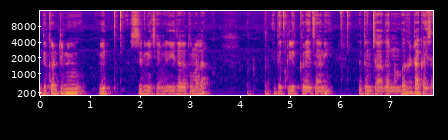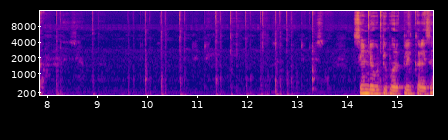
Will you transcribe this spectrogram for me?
इथे कंटिन्यू विथ सिग्नेचर म्हणजे इथं आता तुम्हाला इथं क्लिक करायचं आणि तुमचा आधार नंबर टाकायचा. सेंड ओ टी पीवर क्लिक करायचं.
